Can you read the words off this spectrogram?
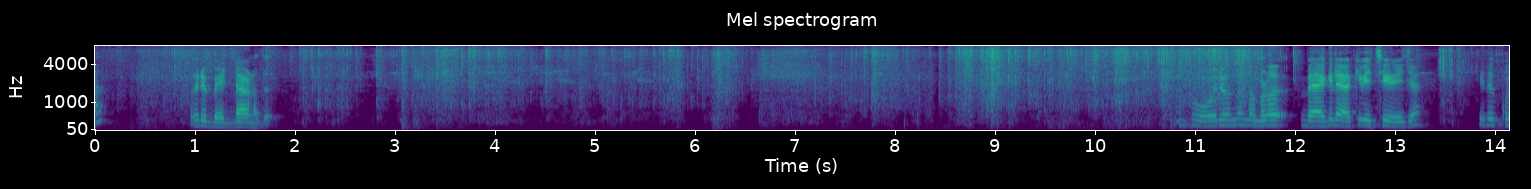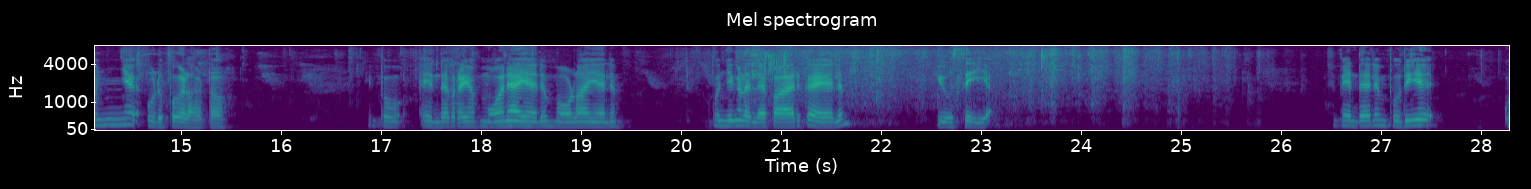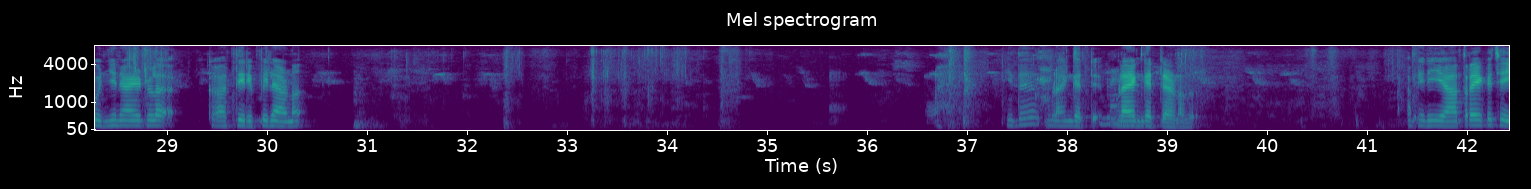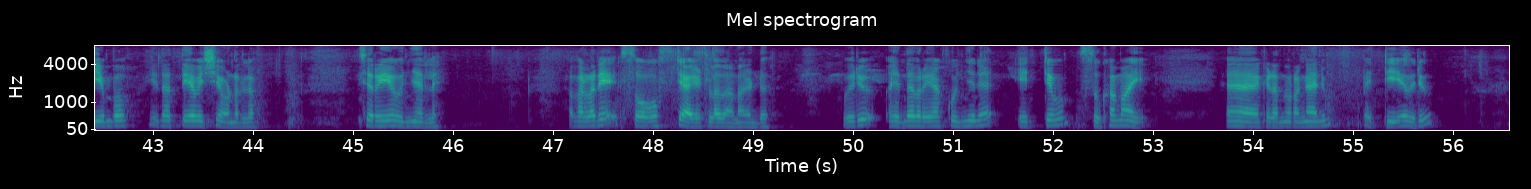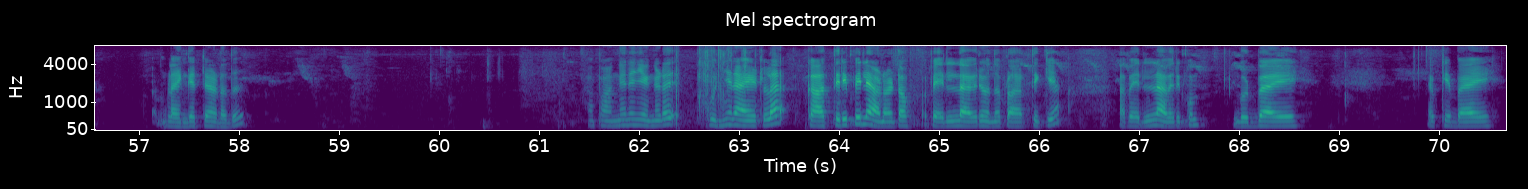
ഒരു ബെഡാണത്. അപ്പോൾ ഓരോന്നും നമ്മൾ ബാഗിലാക്കി വെച്ച് കഴിഞ്ഞാൽ ഇത് കുഞ്ഞ് ഉടുപ്പുകളാണ് കേട്ടോ ഇപ്പോൾ എന്താ പറയുക മോനായാലും മോളായാലും കുഞ്ഞുങ്ങളല്ലേ അപ്പോൾ ആർക്കായാലും യൂസ് ചെയ്യാം. ഇപ്പം എന്തായാലും പുതിയ കുഞ്ഞിനായിട്ടുള്ള കാത്തിരിപ്പിലാണ്. ഇത് ബ്ലാങ്കറ്റ് ബ്ലാങ്കറ്റാണത് അപ്പം ഇനി യാത്രയൊക്കെ ചെയ്യുമ്പോൾ ഇത് അത്യാവശ്യമാണല്ലോ. ചെറിയ കുഞ്ഞല്ലേ. വളരെ സോഫ്റ്റ് ആയിട്ടുള്ളതാണ് കണ്ട് ഒരു എന്താ പറയുക കുഞ്ഞിന് ഏറ്റവും സുഖമായി കിടന്നുറങ്ങാനും പറ്റിയ ഒരു ബ്ലാങ്കറ്റാണത്. അപ്പം അങ്ങനെ ഞങ്ങളുടെ കുഞ്ഞിനായിട്ടുള്ള കാത്തിരിപ്പിലാണ് കേട്ടോ. അപ്പോൾ എല്ലാവരും ഒന്ന് പ്രാർത്ഥിക്കുക. അപ്പോൾ എല്ലാവർക്കും ഗുഡ് ബൈ. Okay bye.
